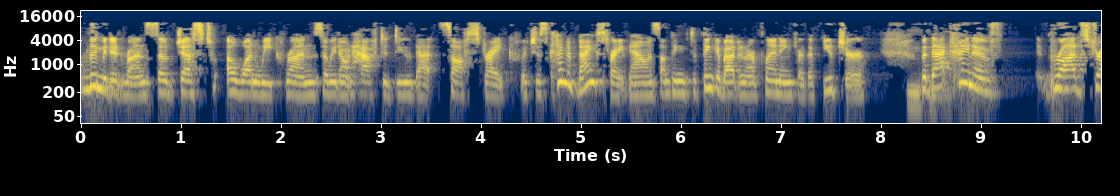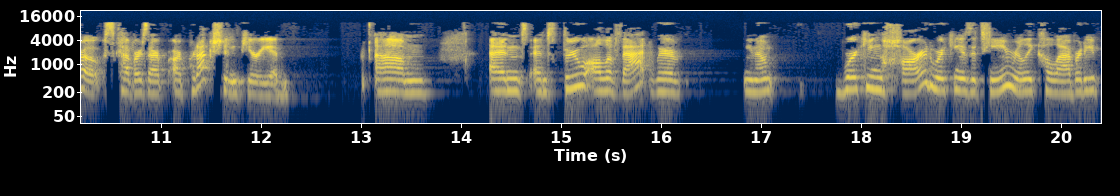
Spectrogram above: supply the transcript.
limited runs so just a one week run so we don't have to do that soft strike which is kind of nice right now and something to think about in our planning for the future mm-hmm. but that kind of broad strokes covers our, our production period um, and and through all of that we're you know working hard, working as a team, really collaborative,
